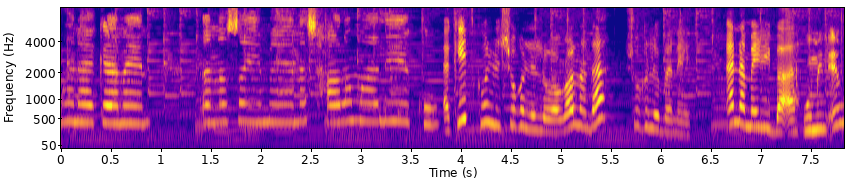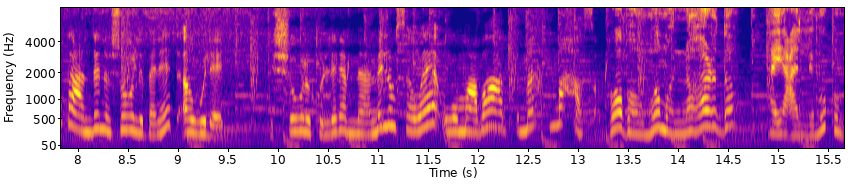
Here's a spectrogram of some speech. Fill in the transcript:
وأنا كمان. أنا صايمة يا ناس حرام عليكم. أكيد كل الشغل اللي ورانا ده شغل بنات. أنا مالي بقى؟ ومن إمتى عندنا شغل بنات أو ولاد؟ الشغل كلنا بنعمله سواء ومع بعض مهما حصل. بابا وماما النهارده هيعلموكم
